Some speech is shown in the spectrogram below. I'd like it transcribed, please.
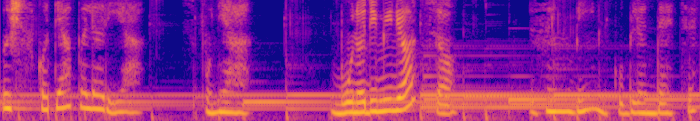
își scotea pălăria, spunea Bună dimineața! zâmbind cu blândețe,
